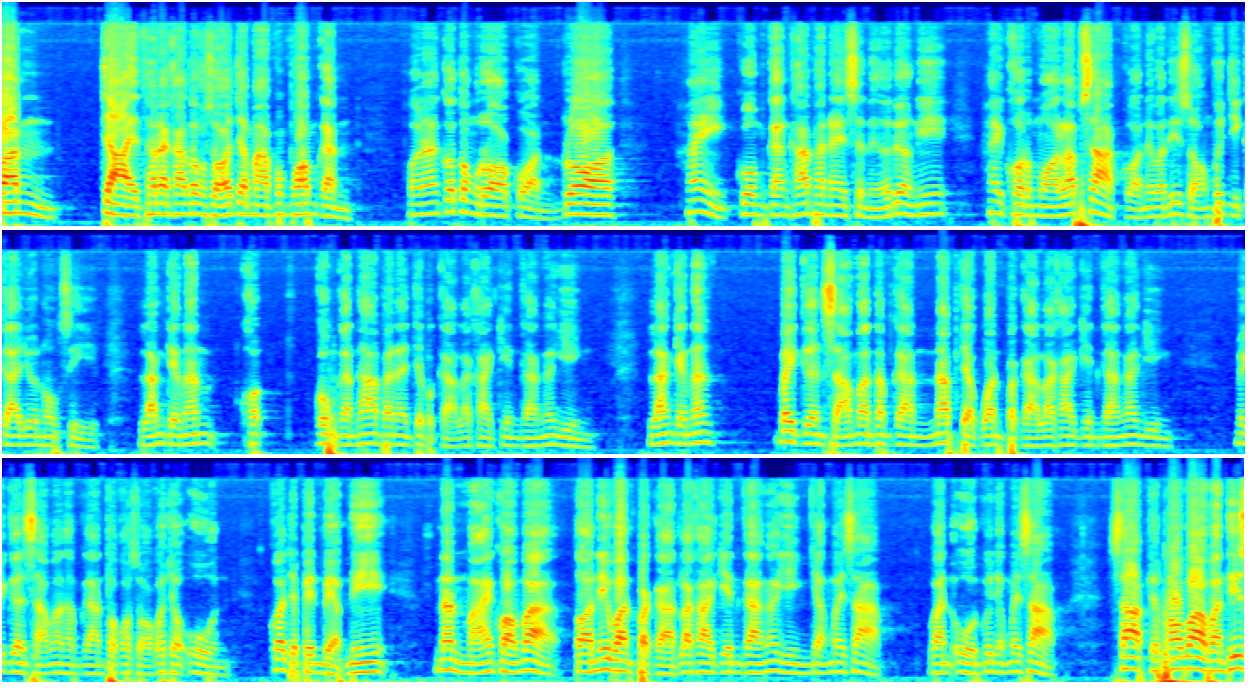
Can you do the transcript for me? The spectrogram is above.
วันจ่ายธนาคารตกสจะมาพร้อม ๆ กัน เพราะนั้นก็ต้องรอก่อน รอให้กรมการค้าภายในเสนอเรื่องนี้ ให้คอรมอรับทราบก่อนในวันที่ 2 พฤศจิกายน 64 หลังจากนั้นกรมการค้าภายในจะประกาศราคาเกณฑ์กลางอ้างอิง หลังจากนั้นไม่เกิน 3 วันทำการนับจากวันประกาศราคาเกณฑ์กลางอ้างอิง ไม่เกิน 3 วันทำการทกสก็จะโอน ก็จะเป็นแบบนี้ นั่นหมายความว่าตอนนี้วันประกาศราคาเกณฑ์กลางอ้างอิงยังไม่ทราบ วันโอนก็ยังไม่ทราบ ทราบเฉพาะว่าวันที่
